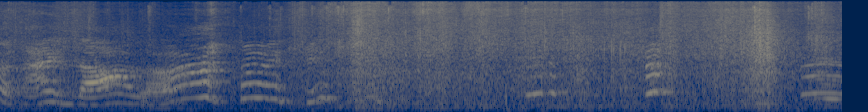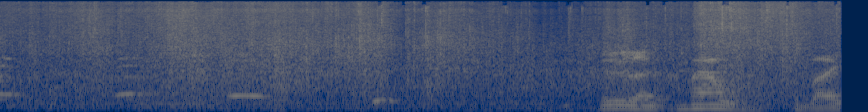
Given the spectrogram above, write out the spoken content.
Bak ay daha da. Cứ lần bao, bảy.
